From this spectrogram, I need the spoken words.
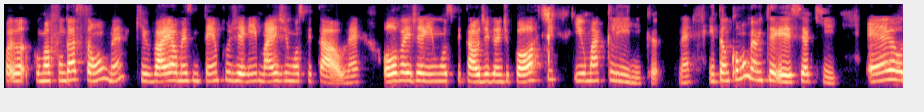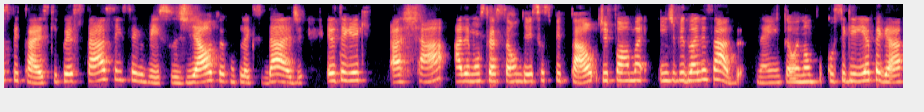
por uma fundação, né? Que vai, ao mesmo tempo, gerir mais de um hospital, né? Ou vai gerir um hospital de grande porte e uma clínica. Né? Então, como o meu interesse aqui era hospitais que prestassem serviços de alta complexidade, eu teria que achar a demonstração desse hospital de forma individualizada, né? Então eu não conseguiria pegar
